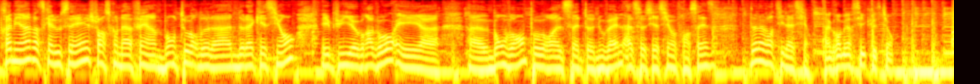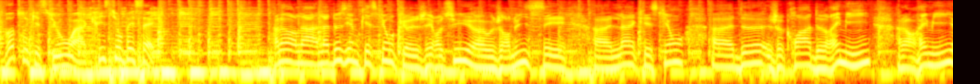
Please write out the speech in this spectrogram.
Très bien, Pascal Housset. Je pense qu'on a fait un bon tour de la, de la question. Et puis, euh, bravo et euh, euh, bon vent pour cette nouvelle association française de la ventilation. Un grand merci, Christian. Votre question à Christian Pesset. Alors, la, deuxième question que j'ai reçue euh, aujourd'hui, c'est euh, la question euh, de, je crois, de Rémi. Alors, Rémi,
